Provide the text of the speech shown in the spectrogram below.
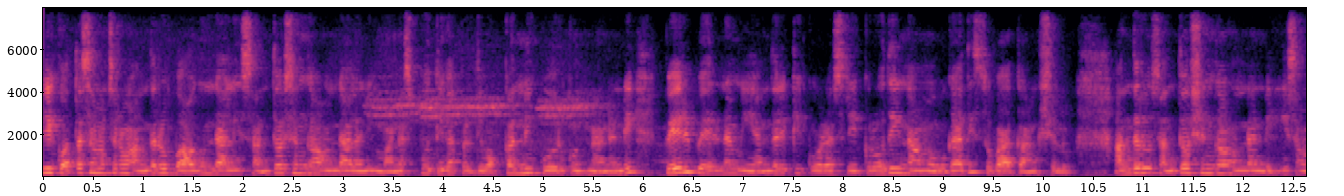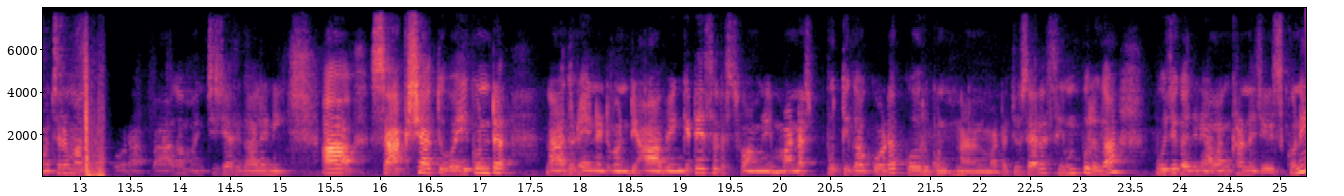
ఈ కొత్త సంవత్సరం అందరూ బాగుండాలి సంతోషంగా ఉండాలని మనస్ఫూర్తిగా ప్రతి ఒక్కరిని కోరుకుంటున్నానండి. పేరు పేరున మీ అందరికీ కూడా శ్రీ క్రోధి నామ ఉగాది శుభాకాంక్షలు. అందరూ సంతోషంగా ఉండండి. ఈ సంవత్సరం అంతా కూడా బాగా మంచి జరగాలని. ఆ సాక్షాత్తు వైకుంఠ నాదుడైనటువంటి ఆ వెంకటేశ్వర స్వామిని మనస్ఫూర్తిగా కూడా కోరుకుంటున్నాను అనమాట చూసారా? సింపుల్గా పూజ గదిని అలంకరణ చేసుకొని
